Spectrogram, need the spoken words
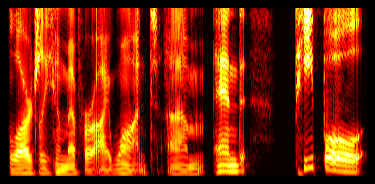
largely whomever I want. Um, and people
